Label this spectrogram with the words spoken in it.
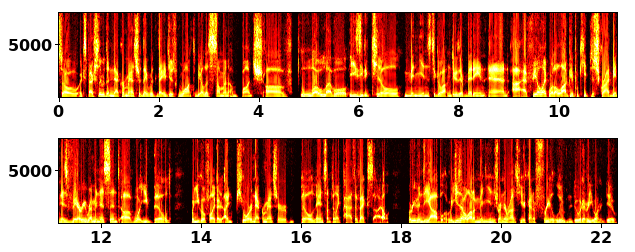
So, especially with the Necromancer, they would they just want to be able to summon a bunch of low level, easy to kill minions to go out and do their bidding. And I feel like what a lot of people keep describing is very reminiscent of what you build when you go for like a, a pure necromancer build in something like Path of Exile or even Diablo, where you just have a lot of minions running around, so you're kind of free to loot and do whatever you want to do.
